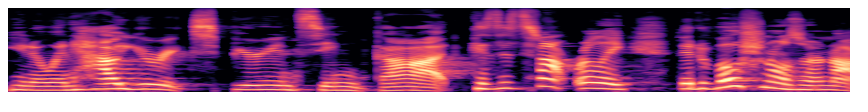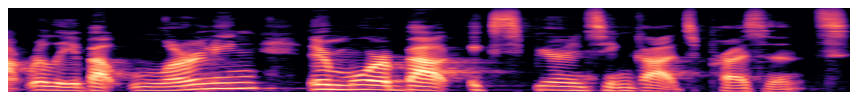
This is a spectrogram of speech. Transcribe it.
you know and how you're experiencing god because it's not really the devotionals are not really about learning they're more about experiencing god's presence.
